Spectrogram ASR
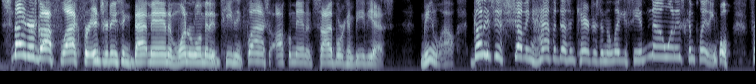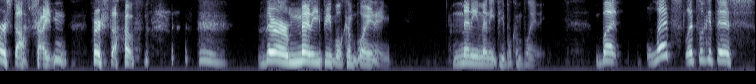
Snyder got flack for introducing Batman and Wonder Woman and teasing Flash, Aquaman, and Cyborg and BVS. Meanwhile, Gunn is just shoving half a dozen characters in the legacy and no one is complaining. Well, first off, Triton, first off, there are many people complaining. Many, many people complaining. But let's let's look at this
